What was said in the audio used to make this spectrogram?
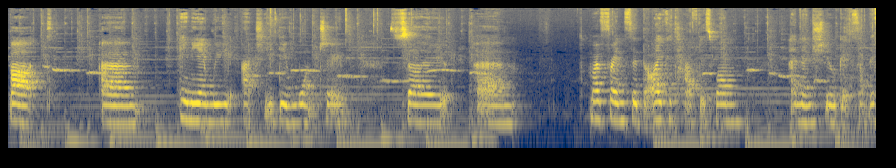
but um, in the end we actually didn't want to. So um, my friend said that I could have this one and then she'll get something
